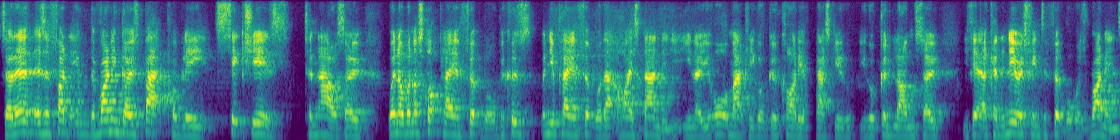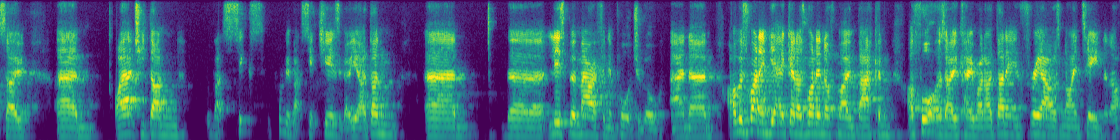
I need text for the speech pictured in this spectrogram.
So there, there's a fun. The running goes back probably six years to now. So when I when I stopped playing football, because when you're playing football that high standard, you, you know you automatically got good cardiovascular, you got good lungs. So you think okay, the nearest thing to football was running. So um, I actually done about six, probably about six years ago. Yeah, I done um, the Lisbon Marathon in Portugal, and um, I was running yet again. I was running off my own back, and I thought I was okay. Right, I'd done it in three hours nineteen, and I,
